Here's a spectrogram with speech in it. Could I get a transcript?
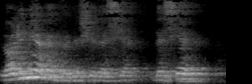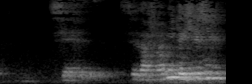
La lumière est venue chez les siens. Les siens, c'est la famille de Jésus.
